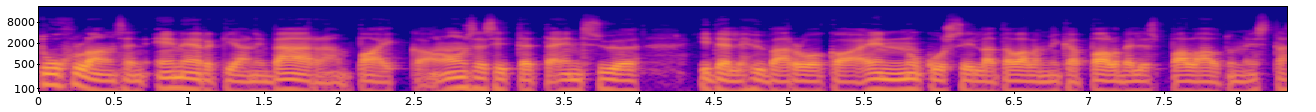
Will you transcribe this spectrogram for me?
tuhlaan sen energiani väärään paikkaan. On se sitten, että en syö itselle hyvää ruokaa, en nuku sillä tavalla, mikä palvelisi palautumista.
